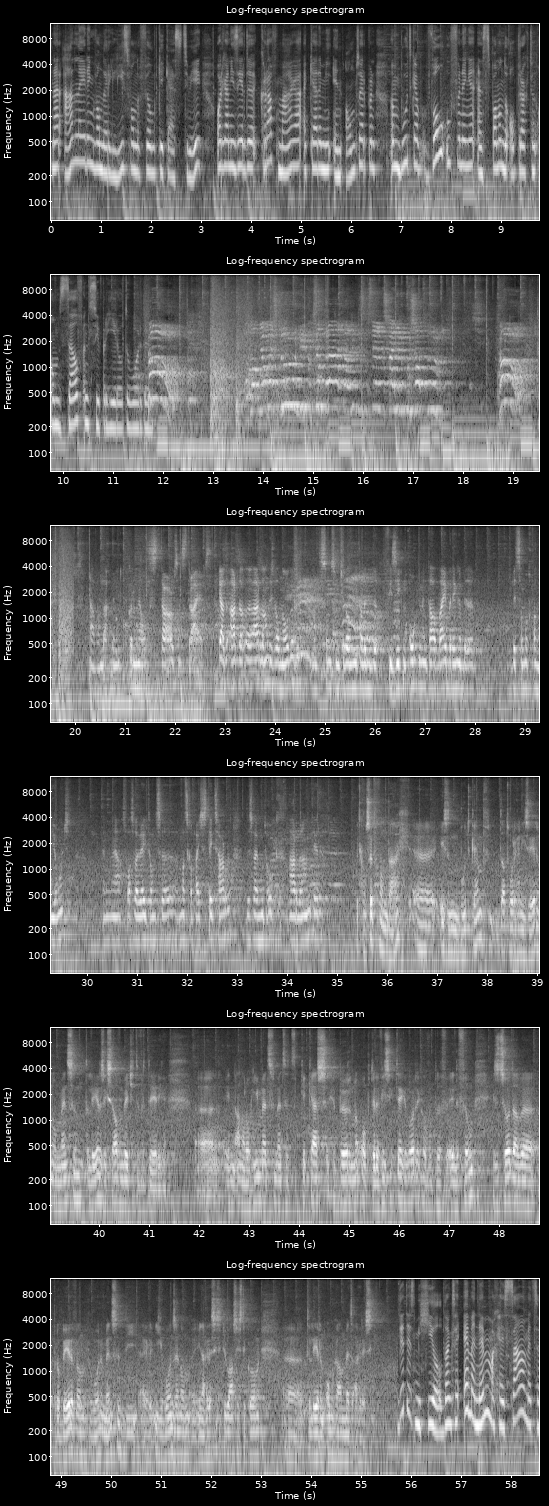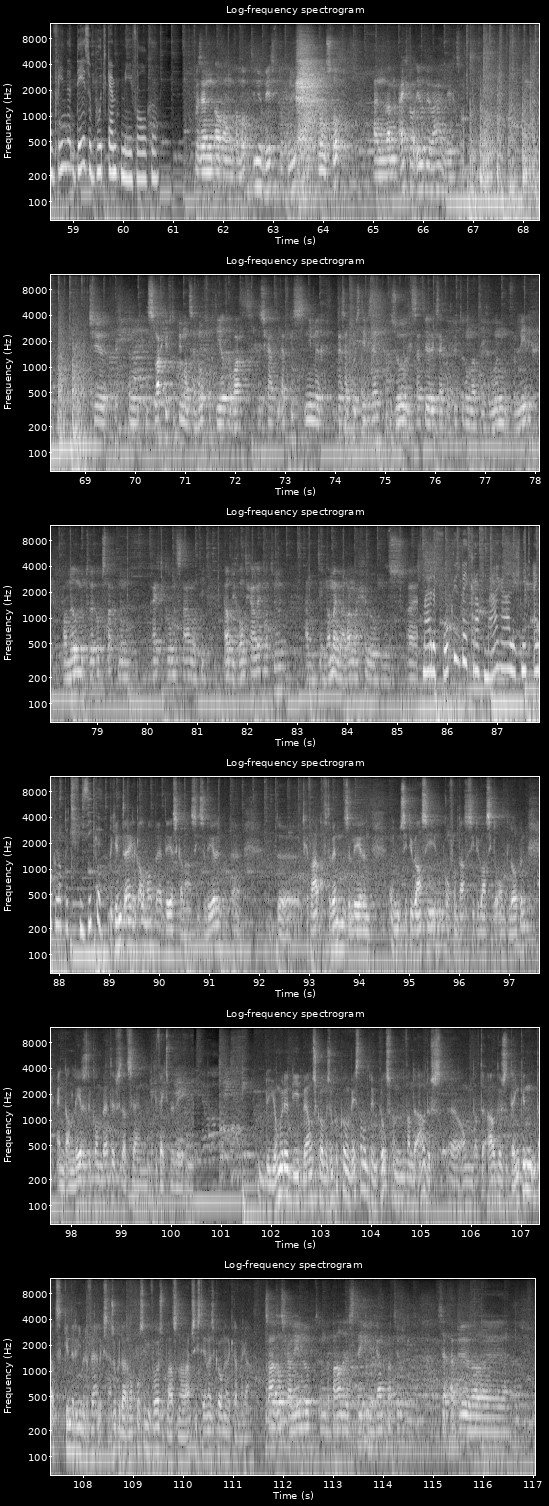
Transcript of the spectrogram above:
Naar aanleiding van de release van de film Kick-Ass 2 organiseerde Krav Maga Academy in Antwerpen een bootcamp vol oefeningen en spannende opdrachten om zelf een superhero te worden. Kom op jongens, doen! Niet op zo'n draad! Niet te snel, ga jullie push-ups doen! Go! Nou, vandaag ben ik kolonel Stars en Stripes. Ja, de aarde, de aarde hand is wel nodig, want soms moet je wel niet alleen de fysiek, maar ook de mentaal bijbrengen bij, bij sommige van de jongens. En ja, zoals wij weten, onze maatschappij is steeds harder, dus wij moeten ook harder hanteren. Het concept van vandaag uh, is een bootcamp dat we organiseren om mensen te leren zichzelf een beetje te verdedigen. Uh, in analogie met, met het kick-ass gebeuren op televisie tegenwoordig of op in de film, is het zo dat we proberen van gewone mensen die eigenlijk niet gewoon zijn om in agressiesituaties te komen, te leren omgaan met agressie. Dit is Michiel. Dankzij M&M mag hij samen met zijn vrienden deze bootcamp meevolgen. We zijn al van vanochtend 10 uur bezig tot nu, non-stop. En we hebben echt wel heel veel aangeleerd. Als je een, een, slag geeft op iemand zijn hoofd, wordt hij heel verward. Dus gaat hij even niet meer present positief zijn. Zo reset hij zijn computer, omdat hij gewoon volledig van nul moet terug opstarten recht te komen staan. Want hij op de grond gaat liggen natuurlijk. En dan ben ik al lang weggelopen. Dus, uh. Maar de focus bij Krav Maga ligt niet enkel op het fysieke. Het begint eigenlijk allemaal bij de-escalatie. Ze leren uh, de, het gevaar af te wenden, ze leren een situatie, een confrontatiesituatie te ontlopen en dan leren ze de combatives, dat zijn gevechtsbewegingen. De jongeren die bij ons komen zoeken, komen meestal onder impuls van, van de ouders. Uh, omdat de ouders denken dat kinderen niet meer veilig zijn. Ze zoeken daar een oplossing voor, ze plaatsen een alarmsysteem en ze komen naar de Krav Maga. Zelfs als je alleen loopt, een bepaalde in Gent natuurlijk, heb je wel uh,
